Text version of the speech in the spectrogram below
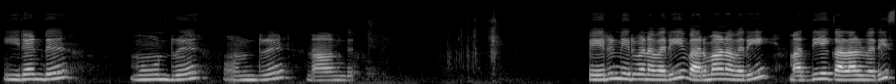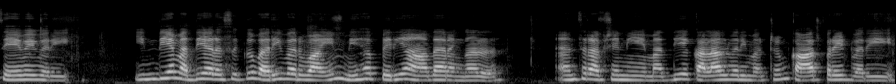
இரண்டு மூன்று ஒன்று நான்கு. பெருநிறுவன வரி வருமான வரி மத்திய கலால் வரி சேவை வரி. இந்திய மத்திய அரசுக்கு வரி வருவாயின் மிகப்பெரிய ஆதாரங்கள். ஆன்சர் ஆப்ஷன் ஏ மத்திய கலால் வரி மற்றும் கார்ப்பரேட் வரி.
